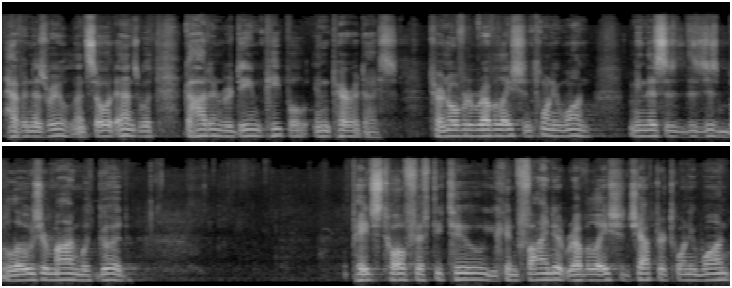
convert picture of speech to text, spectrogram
Heaven is real. And so it ends with God and redeemed people in paradise. Turn over to Revelation 21. I mean, this, is, this just blows your mind with good. Page 1252, you can find it, Revelation chapter 21,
